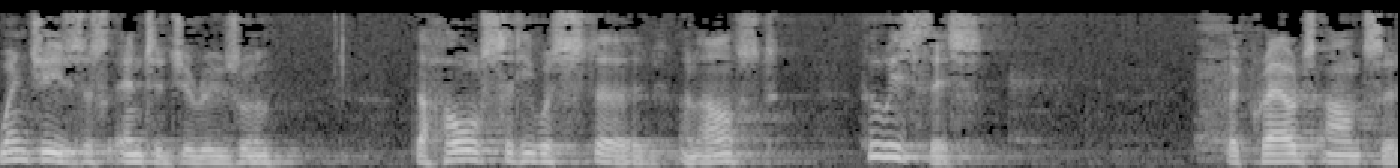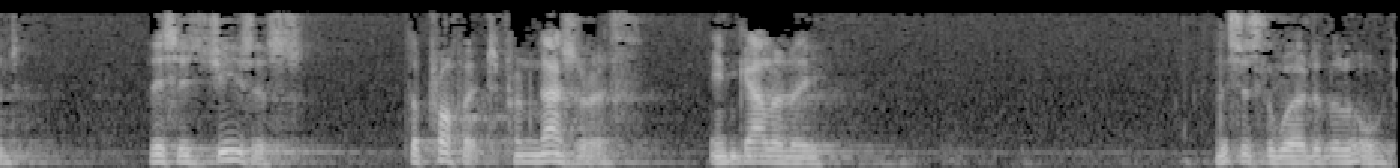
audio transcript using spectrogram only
When Jesus entered Jerusalem, the whole city was stirred and asked, Who is this? The crowds answered, This is Jesus, the prophet from Nazareth in Galilee. This is the word of the Lord.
